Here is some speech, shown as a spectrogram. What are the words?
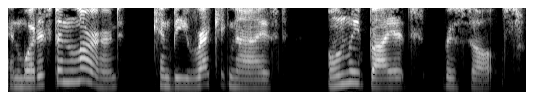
and what has been learned can be recognized only by its results.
